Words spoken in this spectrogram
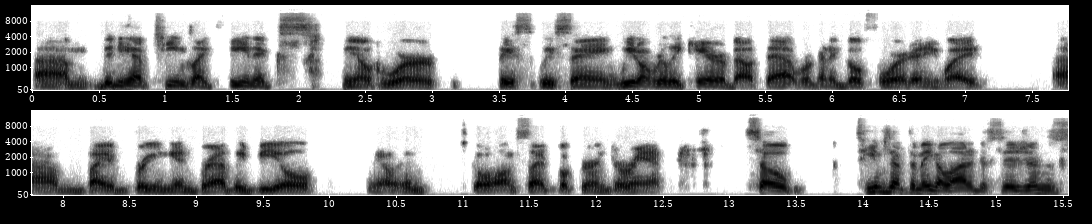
Um, then you have teams like Phoenix, you know, who are basically saying we don't really care about that. We're going to go for it anyway um, by bringing in Bradley Beal, you know, and go alongside Booker and Durant. So teams have to make a lot of decisions.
